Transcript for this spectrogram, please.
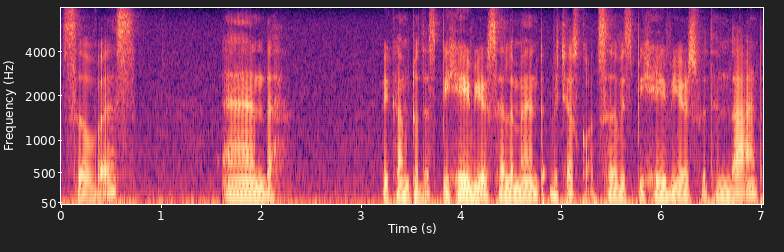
service and we come to this behaviors element which has got service behaviors within that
